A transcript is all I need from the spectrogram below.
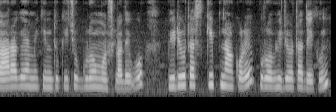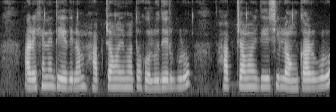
তার আগে আমি কিন্তু কিছু গুঁড়ো মশলা দেব। ভিডিওটা স্কিপ না করে পুরো ভিডিওটা দেখুন। আর এখানে দিয়ে দিলাম হাফ চামচ মতো হলুদের গুঁড়ো, হাফ চামচ দিয়েছি লঙ্কার গুঁড়ো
